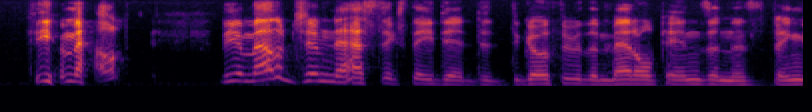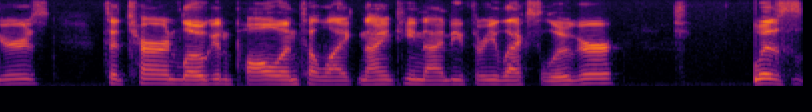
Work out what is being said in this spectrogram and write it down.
the amount, the amount of gymnastics they did to, to go through the metal pins in his fingers to turn Logan Paul into like 1993 Lex Luger was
